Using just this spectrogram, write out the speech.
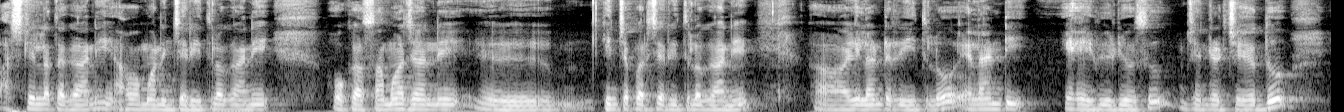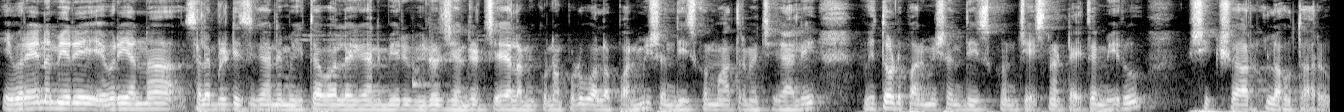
అశ్లీలత కానీ అవమానించే రీతిలో కానీ ఒక సమాజాన్ని uh, కించపరిచే రీతిలో కానీ uh, ఇలాంటి రీతిలో ఎలాంటి ఏఐ వీడియోస్ జనరేట్ చేయొద్దు. ఎవరైనా మీరు ఎవరైనా సెలబ్రిటీస్ కానీ మిగతా వాళ్ళే కానీ మీరు వీడియోస్ జనరేట్ చేయాలనుకున్నప్పుడు వాళ్ళ పర్మిషన్ తీసుకొని మాత్రమే చేయాలి. వితౌట్ పర్మిషన్ తీసుకొని చేసినట్టయితే మీరు శిక్షార్హులు అవుతారు.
